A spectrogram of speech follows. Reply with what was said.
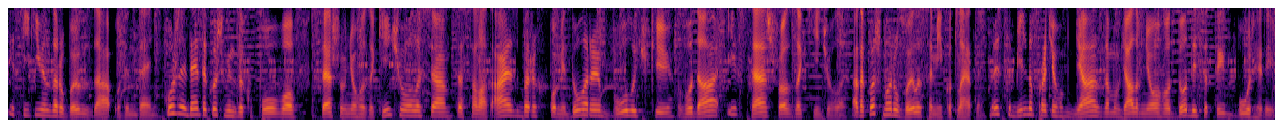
і скільки він заробив за один день. Кожний день також він закуповував те, що в нього закінчувалося. Це салат айсберг, помідори, булочки, вода і все, що закінчувалось. А також ми робили самі котлети. Ну і стабільно протягом дня замовляли в нього до 10 бургерів.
